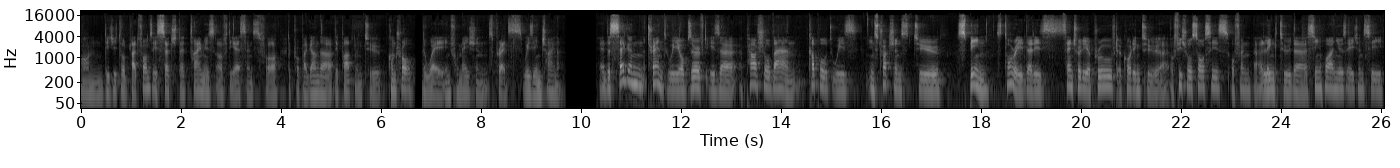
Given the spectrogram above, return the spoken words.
on digital platforms is such that time is of the essence for the propaganda department to control the way information spreads within China. And the second trend we observed is a, a partial ban coupled with instructions to spin story that is centrally approved according to uh, official sources, often uh, linked to the Xinhua news agency,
